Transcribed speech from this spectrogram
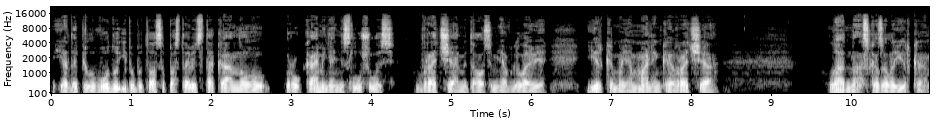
Я допил воду и попытался поставить стакан, но рука меня не слушалась. Врача металась у меня в голове. Ирка моя маленькая врача. «Ладно», — сказала Ирка.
